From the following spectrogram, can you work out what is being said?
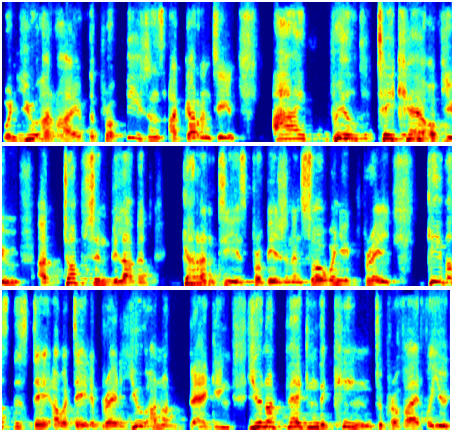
When you arrive, the provisions are guaranteed. I will take care of you. Adoption, beloved, guarantees provision. And so when you pray, give us this day our daily bread, you are not begging. You're not begging the king to provide for you.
